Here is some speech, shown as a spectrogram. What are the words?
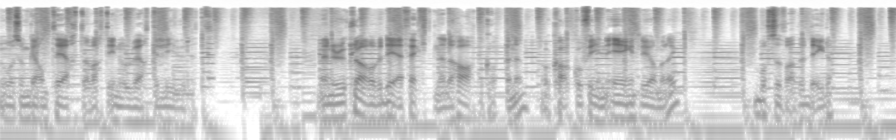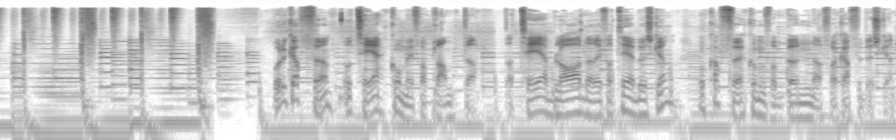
noe som garantert har vært involvert i livet ditt. Men er du klar over de effektene det har på kroppen din, og hva koffein egentlig gjør med deg? Bortsett fra at det er digg, da. Både kaffe og te kommer fra planter, da te blader fra tebusken, og kaffe kommer fra bønner fra kaffebusken.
